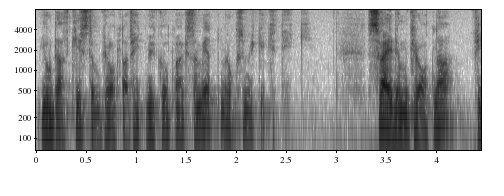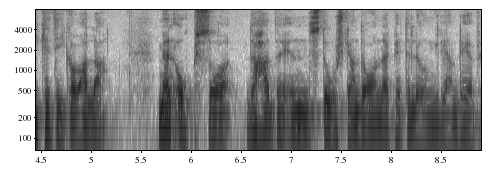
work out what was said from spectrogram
Gjorde att Kristdemokraterna fick mycket uppmärksamhet men också mycket kritik. Sverigedemokraterna fick kritik av alla. Men också, det hade en stor skandal när Peter Lundgren blev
